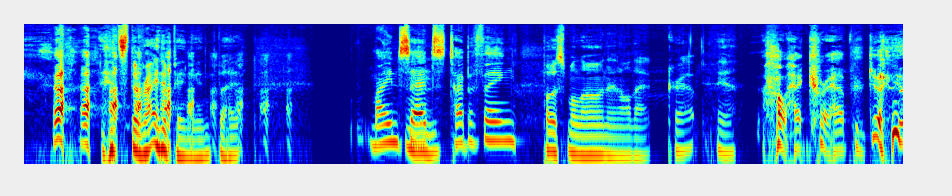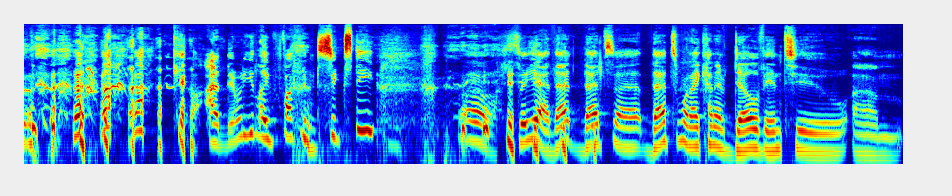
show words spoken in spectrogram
It's the right opinion, but mindsets Mm-hmm. type of thing. Post Malone and all that crap. Yeah. All that crap! God, what are you like fucking sixty? Oh, so yeah, that that's uh that's when I kind of dove into um,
